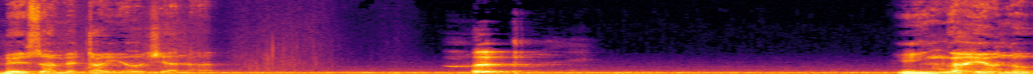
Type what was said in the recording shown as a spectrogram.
目覚めたようじゃな。因果よの。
